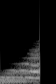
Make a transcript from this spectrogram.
Fight.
